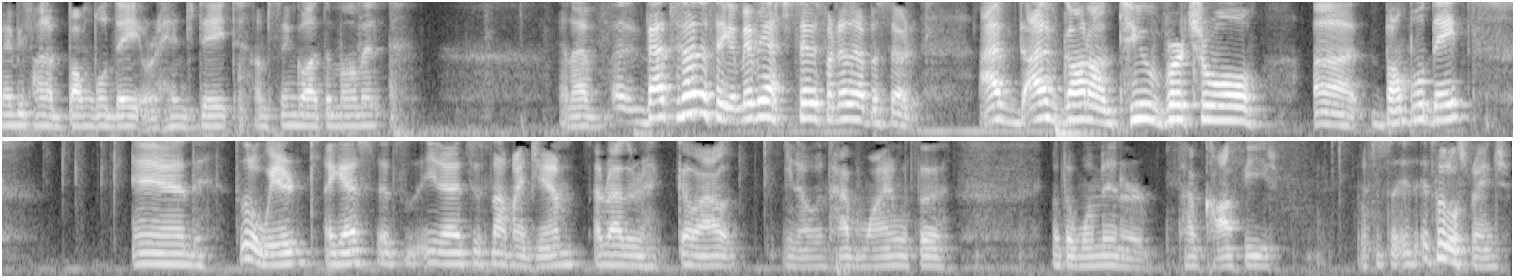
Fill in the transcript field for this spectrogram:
maybe find a Bumble date or Hinge date. I'm single at the moment, and I've uh, that's another thing. Maybe I should say this for another episode. I've I've gone on two virtual uh, Bumble dates, and it's a little weird. I guess it's you know it's just not my jam. I'd rather go out, you know, and have wine with a with a woman or have coffee. It's just it's a little strange.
